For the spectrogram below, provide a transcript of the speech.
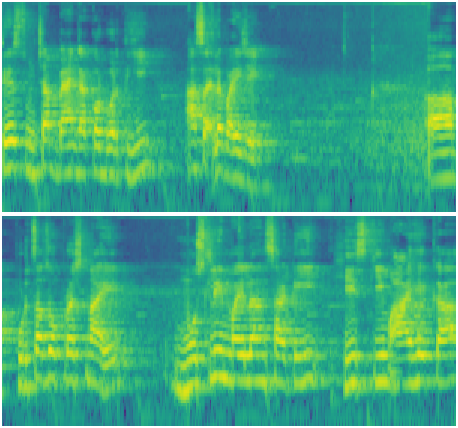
तेच तुमच्या बँक अकाउंटवरतीही असायला पाहिजे. पुढचा जो प्रश्न आहे मुस्लिम महिलांसाठी ही स्कीम आहे का?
